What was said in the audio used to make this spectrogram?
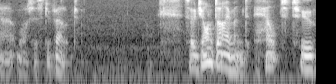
uh, what has developed. So John Diamond helped to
